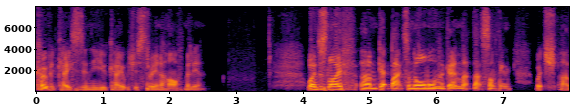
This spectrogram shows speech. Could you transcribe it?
COVID cases in the UK, which is three and a half million. When does life um, get back to normal? And again, that, that's something which uh,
